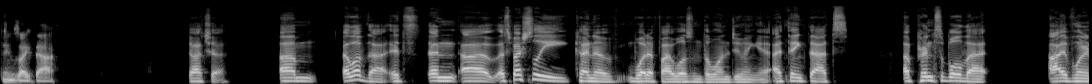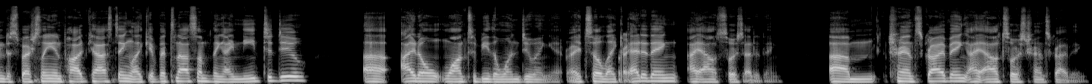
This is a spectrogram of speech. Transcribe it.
things like that. Gotcha. Um, I love that. It's and uh, especially kind of what if I wasn't the one doing it. I think that's a principle that I've learned, especially in podcasting. Like if it's not something I need to do, uh, I don't want to be the one doing it. Right. So like right. editing, I outsource editing. Um, transcribing, I outsource transcribing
